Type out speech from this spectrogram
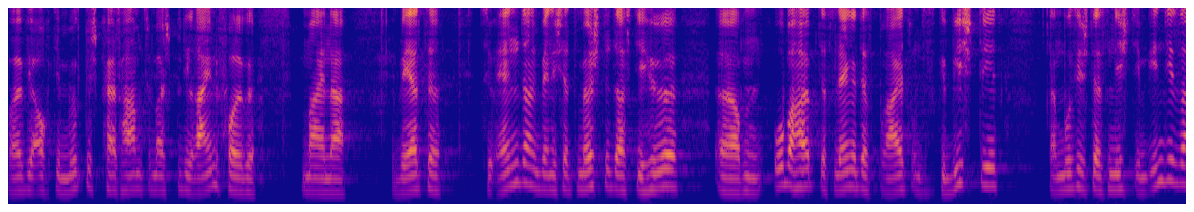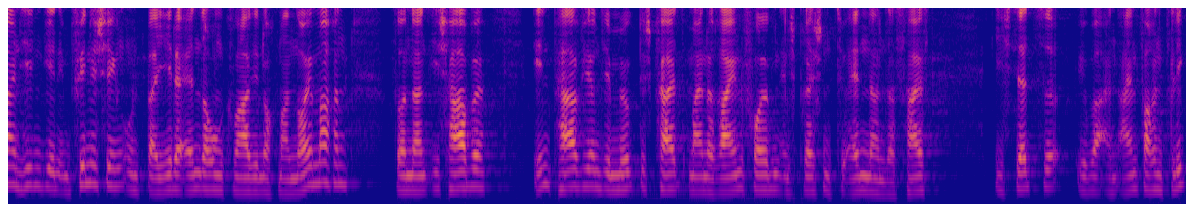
weil wir auch die Möglichkeit haben, zum Beispiel die Reihenfolge meiner Werte zu ändern. Wenn ich jetzt möchte, dass die Höhe ähm, oberhalb des Länge, des Breit und des Gewichts steht, dann muss ich das nicht im InDesign hingehen, im Finishing und bei jeder Änderung quasi nochmal neu machen, sondern ich habe in Pervion die Möglichkeit, meine Reihenfolgen entsprechend zu ändern. Das heißt, ich setze über einen einfachen Klick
